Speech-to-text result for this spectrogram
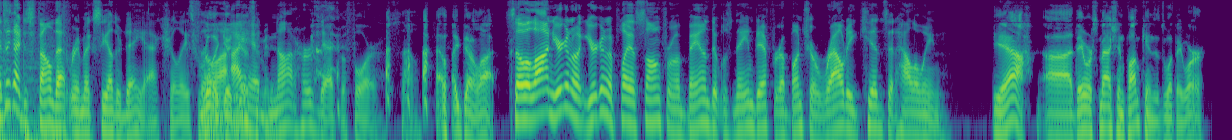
I think I just found that remix the other day, actually. so really good. I gotta had send me that. not heard that before. So, I like that a lot. so Alon, you're gonna you're gonna play a song from a band that was named after a bunch of rowdy kids at Halloween. Yeah, uh, they were smashing pumpkins. Is what they were.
